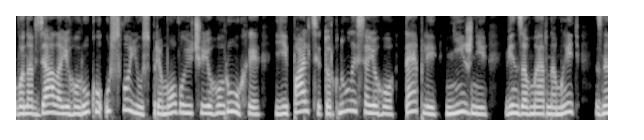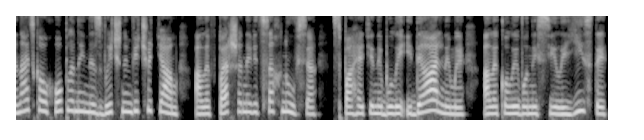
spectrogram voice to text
Вона взяла його руку у свою, спрямовуючи його рухи. Її пальці торкнулися його, теплі, ніжні. Він завмер на мить, зненацька охоплений незвичним відчуттям, але вперше не відсахнувся. Спагеті не були ідеальними, але коли вони сіли їсти,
